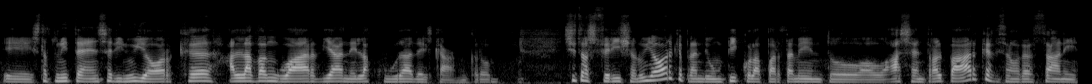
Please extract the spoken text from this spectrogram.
eh, statunitense di New York all'avanguardia nella cura del cancro. Si trasferisce a New York, prende un piccolo appartamento a Central Park, Tiziano Terzani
